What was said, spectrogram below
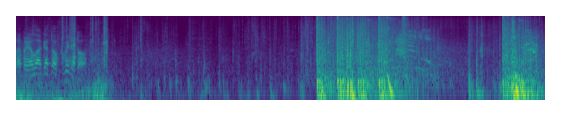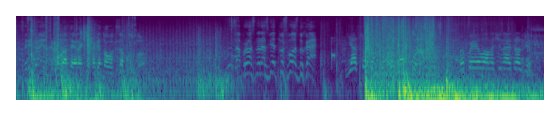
БПЛА готов к вылету. Крылатая ракета готова к запуску. Запрос на разведку с воздуха! Я создан для БПЛА начинает разведку.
